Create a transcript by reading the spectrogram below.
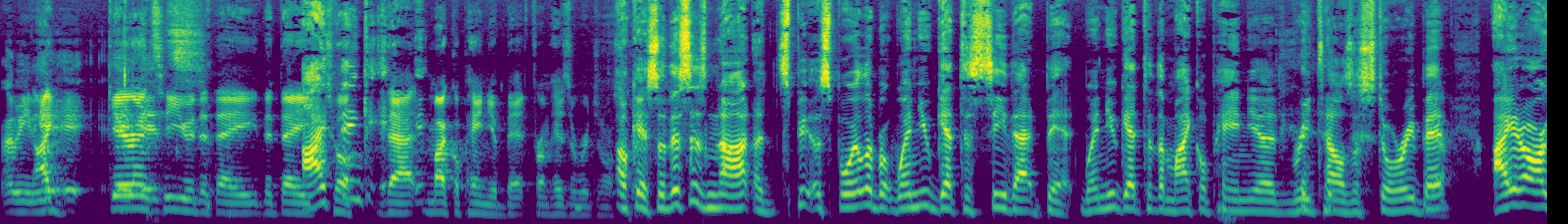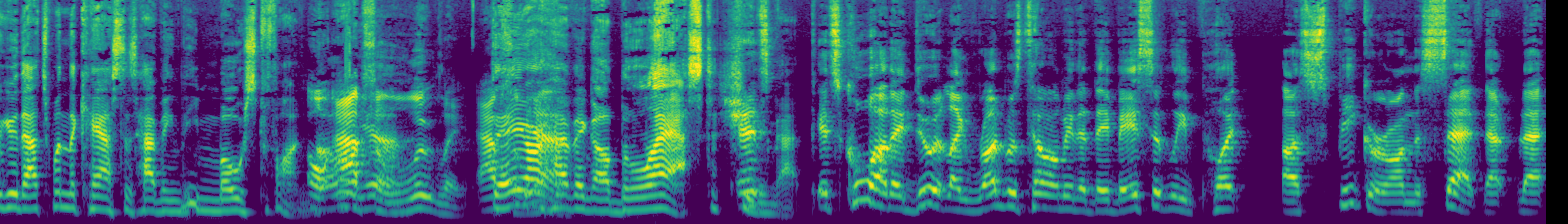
I mean, I it- it- guarantee you that they that they I took think that it- Michael Pena bit from his original. Script. Okay, so this is not a, sp- a spoiler, but when you get to see that bit, when you get to the Michael Pena retells a story bit, I'd argue that's when the cast is having the most fun. Oh, Oh, yeah. absolutely, absolutely. they are yeah. having a blast shooting it's, that. It's cool how they do it. Like Rudd was telling me that they basically put a speaker on the set that that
